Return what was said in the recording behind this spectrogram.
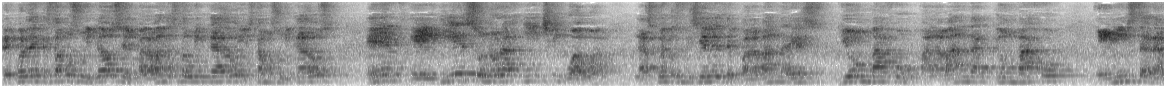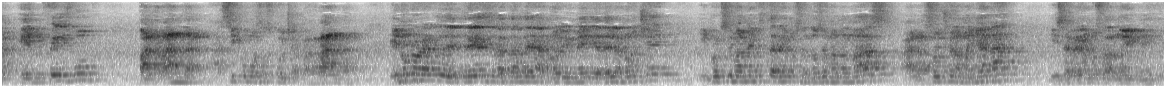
Recuerden que estamos ubicados, el Palabanda está ubicado y estamos ubicados en el 10 Sonora y Chihuahua. Las cuentas oficiales de Palabanda es guion bajo, Palabanda, guion bajo, en Instagram, en Facebook, Palabanda, así como se escucha, Palabanda. En un horario de 3 de la tarde a 9 y media de la noche y próximamente estaremos en dos semanas más a las 8 de la mañana y cerraremos a las 9 y media.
